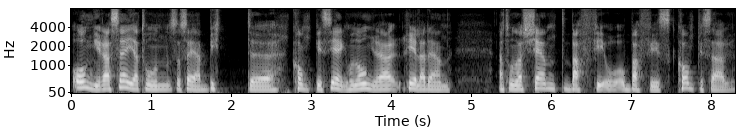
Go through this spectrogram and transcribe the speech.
ångrar sig att hon så att säga bytte kompisgäng. Hon ångrar hela den, att hon har känt Buffy och, och Buffys kompisar.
